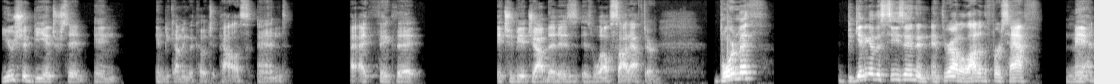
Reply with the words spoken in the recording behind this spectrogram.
You should be interested in in becoming the coach at Palace, and I, I think that it should be a job that is is well sought after. Bournemouth, beginning of the season and, and throughout a lot of the first half, man,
